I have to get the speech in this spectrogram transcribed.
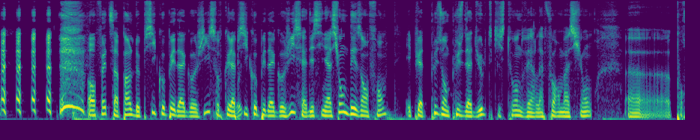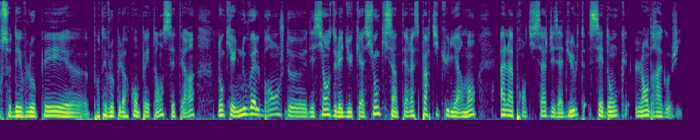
en fait, ça parle de psychopédagogie, sauf que la psychopédagogie, c'est à destination des enfants. Et puis, il y a de plus en plus d'adultes qui se tournent vers la formation euh, pour se développer, euh, pour développer leurs compétences, etc. Donc, il y a une nouvelle branche des sciences de l'éducation qui s'intéresse particulièrement à l'apprentissage des adultes. C'est donc l'andragogie.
